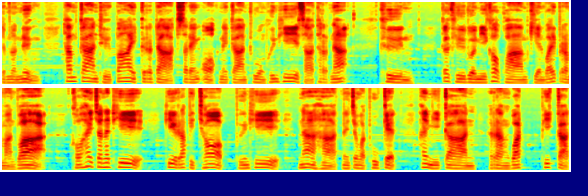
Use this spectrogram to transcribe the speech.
จำนวนหนึ่งทำการถือป้ายกระดาษแสดงออกในการทวงพื้นที่สาธารณะ คืน ก็คือโดยมีข้อความเขียนไว้ประมาณว่า ขอให้เจ้าหน้าที่ที่รับผิดชอบพื้นที่หน้าหาดในจังหวัดภูเก็ต ให้มีการรังวัดพิกัด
